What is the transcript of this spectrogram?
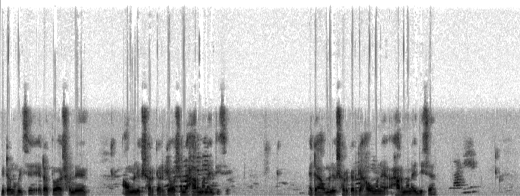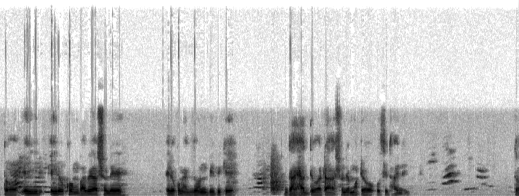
পিটন হয়েছে, এটা তো আসলে আওয়ামী লীগ সরকারকে আসলে হার মানাই দিছে। এটা আওয়ামী লীগ সরকারকে মানাই হার মানাই দিছে। তো এই এইরকম ভাবে আসলে এরকম একজন বিপিকে গায়ে হাত দেওয়াটা আসলে মোটেও উচিত হয় নাই তো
